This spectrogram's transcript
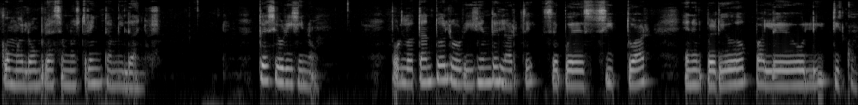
como el hombre hace unos 30.000 años. ¿Qué se originó? Por lo tanto, el origen del arte se puede situar en el periodo paleolítico,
